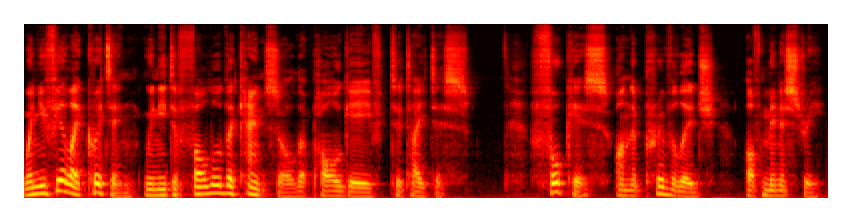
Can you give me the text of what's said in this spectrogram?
When you feel like quitting, we need to follow the counsel that Paul gave to Titus. Focus on the privilege of ministry.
